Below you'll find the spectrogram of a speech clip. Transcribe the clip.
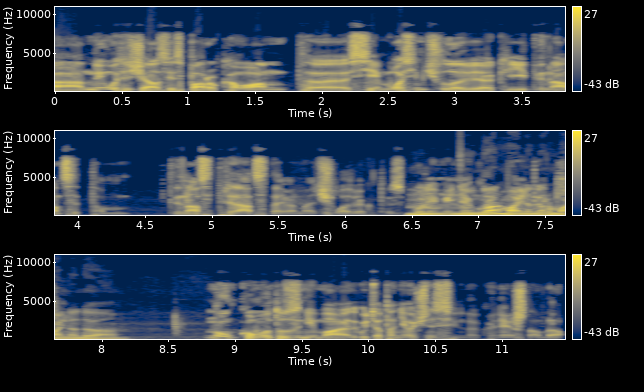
А, ну и вот сейчас есть пару команд, 7-8 э, человек и 12 там 12-13, наверное, человек. То есть более-менее. Ну, нормально, такие. нормально, да. Ну, комнату занимают, где-то не очень сильно, конечно, да.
